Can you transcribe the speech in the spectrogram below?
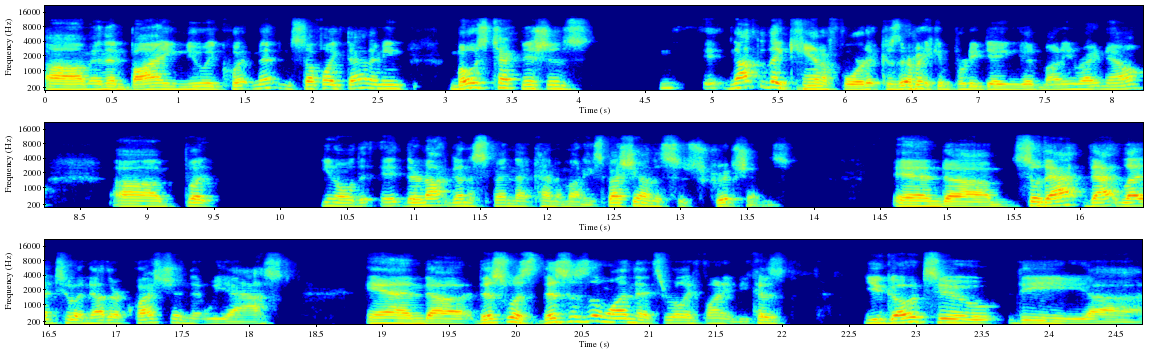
um, and then buying new equipment and stuff like that. I mean, most technicians, not that they can't afford it because they're making pretty dang good money right now, uh, but you know, they're not going to spend that kind of money, especially on the subscriptions. And um, so that that led to another question that we asked, and uh, this was this is the one that's really funny because you go to the uh,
